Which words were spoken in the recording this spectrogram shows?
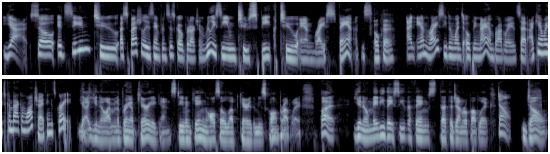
yeah. So it seemed to, especially the San Francisco production, really seemed to speak to Anne Rice fans. Okay. And Anne Rice even went to opening night on Broadway and said, I can't wait to come back and watch it. I think it's great. Yeah, you know, I'm going to bring up Carrie again. Stephen King also loved Carrie the musical on Broadway. But, you know, maybe they see the things that the general public Don't. don't.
